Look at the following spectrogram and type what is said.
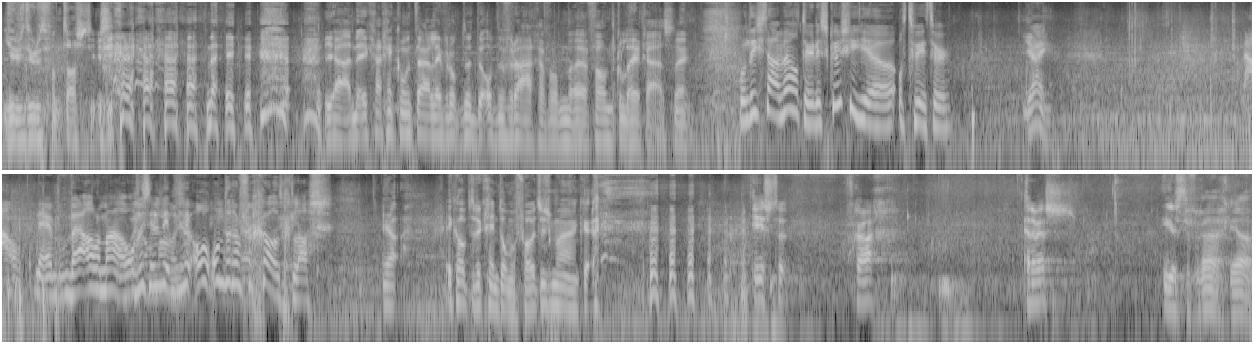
Jullie doen het fantastisch. nee. Ja, nee, ik ga geen commentaar leveren op de, de op de vragen van, uh, van collega's. Nee. Want die staan wel ter discussie uh, op Twitter. Jij? Nou, nee, wij allemaal. Wij we zitten allemaal, ja. onder een vergrootglas. Ja, ik hoop dat ik geen domme foto's maak. Eerste vraag. NOS. Eerste vraag, ja.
